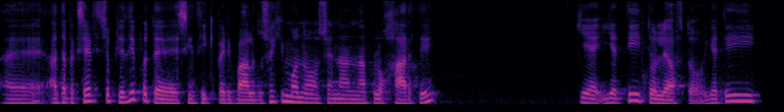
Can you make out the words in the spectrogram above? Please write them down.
ε, ανταπεξέλθει σε οποιοδήποτε συνθήκη περιβάλλοντος, όχι μόνο σε έναν απλό χάρτη. Και γιατί το λέω αυτό, γιατί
